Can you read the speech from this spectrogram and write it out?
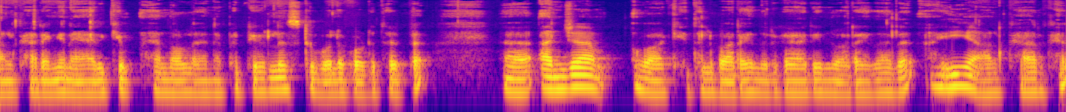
ആൾക്കാരെങ്ങനെയായിരിക്കും എന്നുള്ളതിനെ പറ്റി ഒരു ലിസ്റ്റ് പോലെ കൊടുത്തിട്ട് അഞ്ചാം വാക്യത്തിൽ പറയുന്നൊരു കാര്യം എന്ന് പറയുന്നത് ഈ ആൾക്കാർക്ക്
